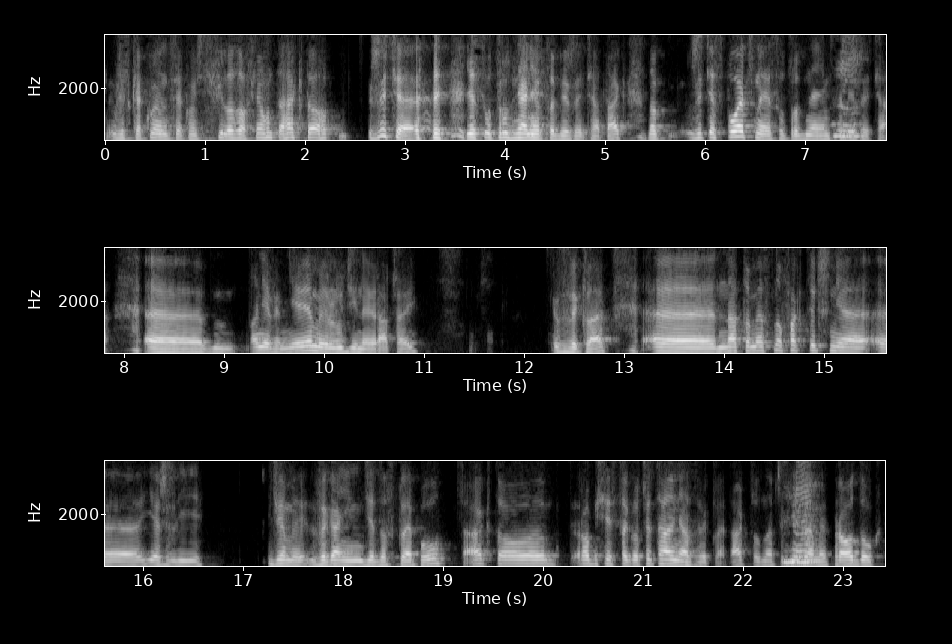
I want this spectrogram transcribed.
wyskakując jakąś filozofią, tak, to życie jest utrudnianiem sobie życia, tak? No, życie społeczne jest utrudnianiem sobie mm. życia. E, no nie wiem, nie jemy ludziny raczej, zwykle. E, natomiast no faktycznie, jeżeli idziemy, weganin idzie do sklepu, tak, to robi się z tego czytelnia zwykle, tak, to znaczy mhm. bierzemy produkt,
